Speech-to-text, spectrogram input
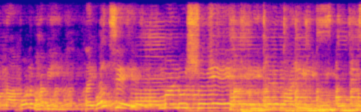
আমরা আপন ভাবি। তাই বলছে, মানুষ হয়ে নিজের বাড়ি বুঝি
